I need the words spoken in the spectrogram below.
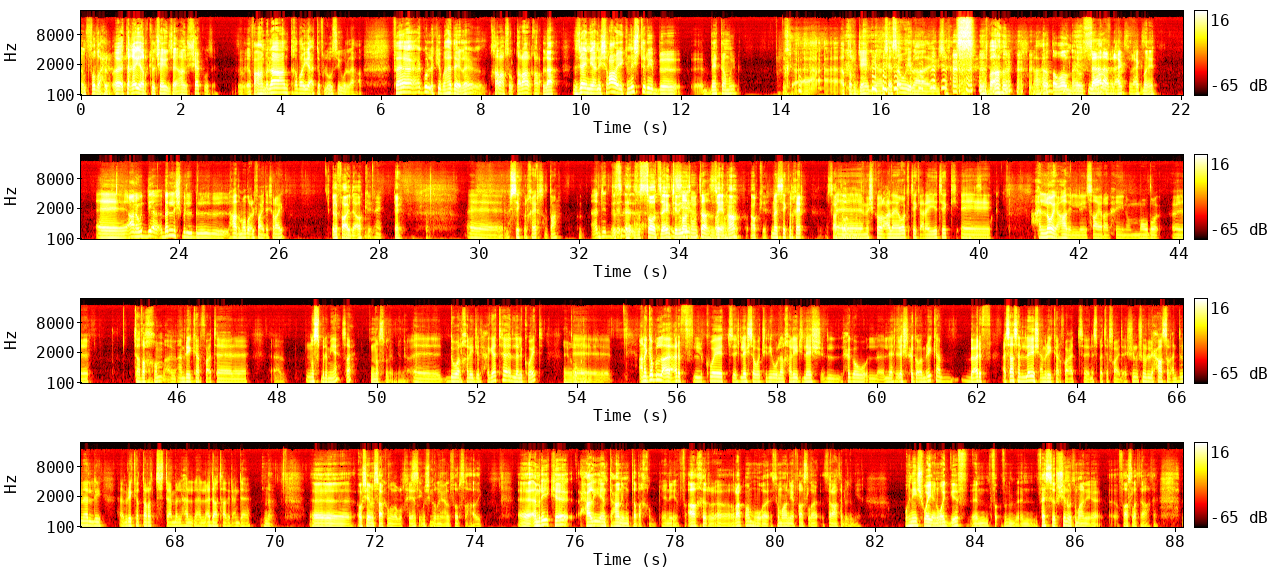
انفضح آه، تغير كل شيء زي أنا الشك فاهم؟ لا أنت ضيعت فلوسي ولا هذا. فأقول لك يبا هذيلا خلاص القرار قرار. لا. زين يعني إيش رأيك نشتري ببيت تمويل؟ أطر جيبي أنا شو أسوي؟ لا فاهم إحنا طولنا لا لا. بالعكس بالعكس. إيه. آه أنا ودي أبلش بال, بال... هذا موضوع الفائده إيش رأيك؟ الفائده أوكي. إيه. إيه. آه مسيك بالخير سلطان. الصوت زين كذي؟ الصوت ممتاز، زين ها. أوكي. مسيك بالخير. آه. مشكور على وقتك على ايتك آه هاللوية هذه اللي صايرة الحين وموضوع آه تضخم أمريكا رفعته آه آه، نص بالمية صح؟ نص بالمية نعم. آه دول الخليج لحقتها إلا الكويت. آه أنا قبل لا أعرف الكويت ليش سوت كذي ولا الخليج ليش لحقوا ليش لحقوا أمريكا بعرف أساسا ليش أمريكا رفعت نسبة الفائده شنو شنو اللي حاصل عندنا اللي أمريكا اضطرت هال- هالأداة هذه اللي عندها. نعم. آه، أول شيء مساكم الله بالخير. مشكورين على الفرصة هذه. آه، أمريكا حاليا تعاني من تضخم يعني في آخر آه، رقم هو 8.3% وهني شوية نوقف نف- نفسر شنو 8.3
